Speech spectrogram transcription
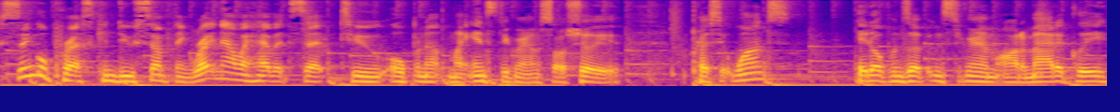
single press can do something. Right now I have it set to open up my Instagram, so I'll show you. Press it once, it opens up Instagram automatically.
